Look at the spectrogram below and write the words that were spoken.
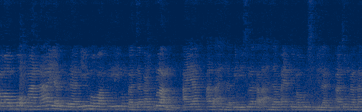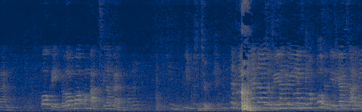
Kelompok mana yang berani mewakili membacakan ulang ayat Al-Ahzab ini surat Al-Ahzab ayat 59? Acungkan tangan. Oke, kelompok 4 silakan. Sendirian atau sendirian satu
